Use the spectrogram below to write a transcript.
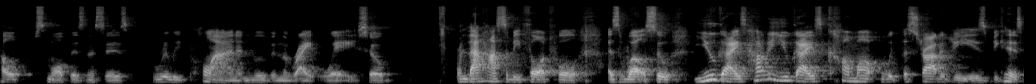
help small businesses really plan and move in the right way. So and that has to be thoughtful as well. So you guys how do you guys come up with the strategies? Because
